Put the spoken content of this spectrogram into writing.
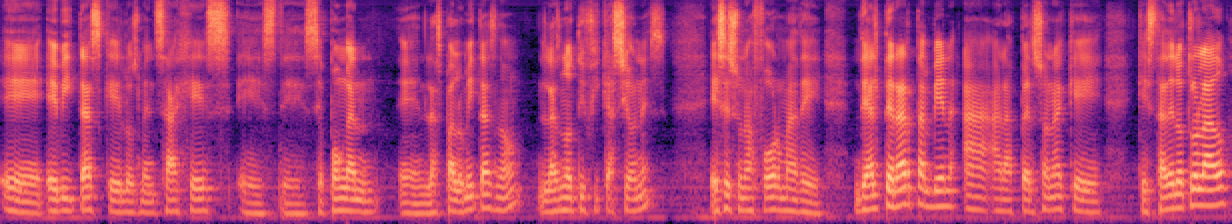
eh, evitas que los mensajes este, se pongan en las palomitas, ¿no? Las notificaciones. Esa es una forma de, alterar también a, la persona que, está del otro lado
